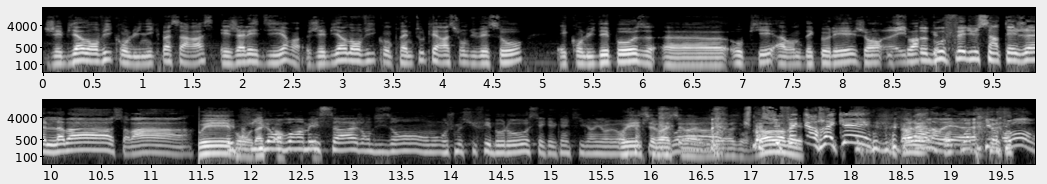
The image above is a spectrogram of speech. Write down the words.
J'ai bien envie qu'on lui nique pas sa race, et j'allais dire, j'ai bien envie qu'on prenne toutes les rations du vaisseau et qu'on lui dépose euh, au pied avant de décoller, genre euh, il histoire peut que- bouffer du Saint-Égel là-bas, ça va. Oui, Et bon, puis il envoie un message en disant on- je me suis fait bolos, il y a quelqu'un qui vient le Oui, c'est vrai, ce c'est vrai. raison. Je me Non, suis non, fait mais- carjacker. Non, Voilà, mais- euh,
